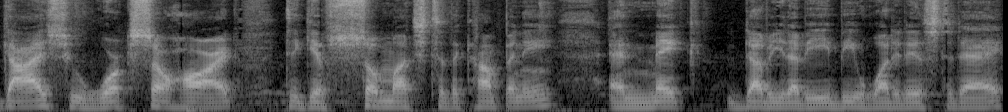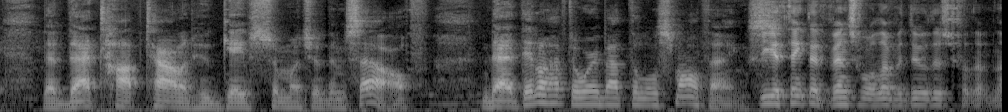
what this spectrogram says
guys who work so hard to give so much to the company and make WWE be what it is today, that that top talent who gave so much of themselves, that they don't have to worry about the little small things. Do you think that Vince will ever do this for them?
